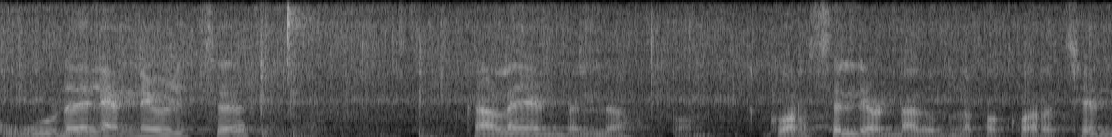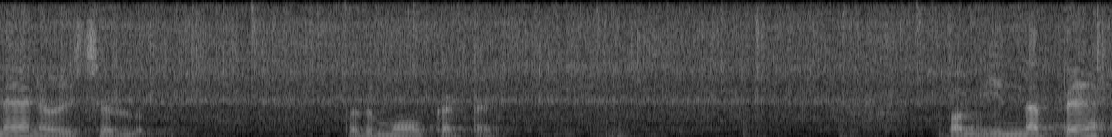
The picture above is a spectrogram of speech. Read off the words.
കൂടുതൽ എണ്ണ ഒഴിച്ച് കളയണ്ടല്ലോ. അപ്പം കുറച്ചല്ലേ ഉണ്ടാകുന്നുള്ളൂ. അപ്പോൾ കുറച്ച് എണ്ണ ഞാൻ ഒഴിച്ചുള്ളൂ. അപ്പം അത് മൂക്കട്ടെ. അപ്പം ഇന്നത്തെ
